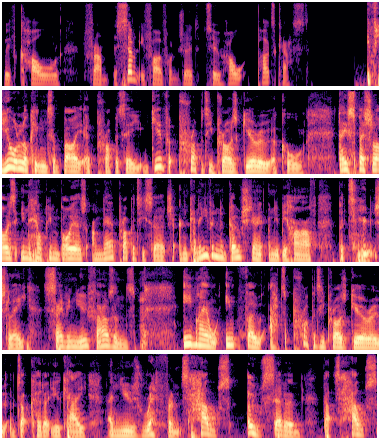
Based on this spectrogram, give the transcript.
with Cole from the 7500 to Holte podcast. If you're looking to buy a property, give Property Price Guru a call. They specialise in helping buyers on their property search and can even negotiate on your behalf, potentially saving you thousands. Email info at propertypriceguru.co.uk and use reference house 07, that's house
